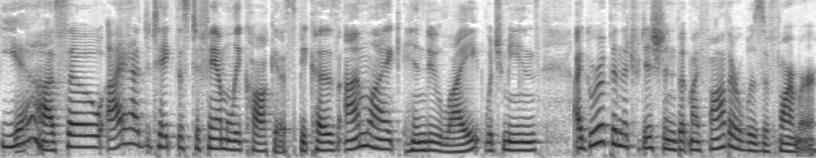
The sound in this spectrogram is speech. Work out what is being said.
Yeah, so I had to take this to family caucus because I'm like Hindu light, which means I grew up in the tradition, but my father was a farmer.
